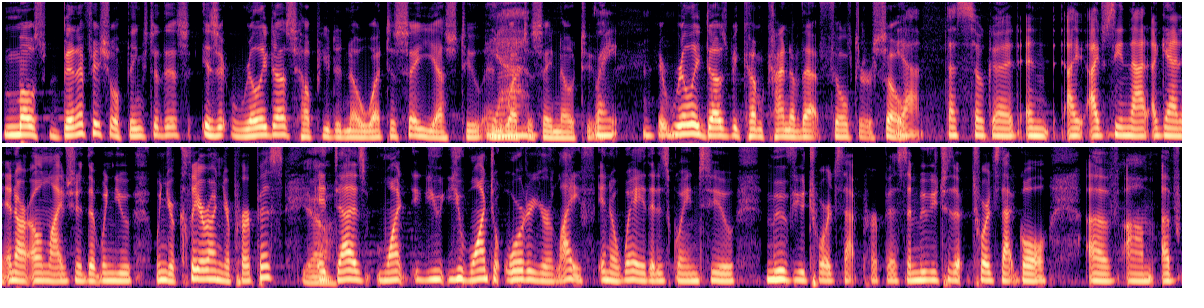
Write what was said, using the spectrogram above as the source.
most beneficial things to this is it really does help you to know what to say yes to and yeah. what to say no to. Right. Mm-hmm. It really does become kind of that filter. So yeah, that's so good. And I, I've seen that again in our own lives. You know, that when you when you're clear on your purpose, yeah. it does want you you want to order your life in a way that is going to move you towards that purpose and move you to the, towards that goal of um, of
